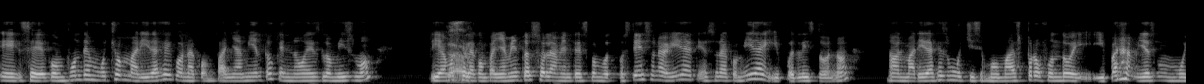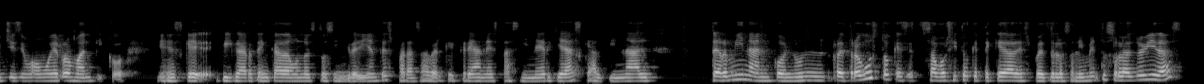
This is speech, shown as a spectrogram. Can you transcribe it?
eh, se confunde mucho maridaje con acompañamiento, que no es lo mismo. Digamos que el acompañamiento solamente es como, pues tienes una bebida, tienes una comida y pues listo, ¿no? No, el maridaje es muchísimo más profundo y, y, para mí es muchísimo, muy romántico. Tienes que fijarte en cada uno de estos ingredientes para saber que crean estas sinergias que al final terminan con un retrogusto, que es este saborcito que te queda después de los alimentos o las bebidas,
